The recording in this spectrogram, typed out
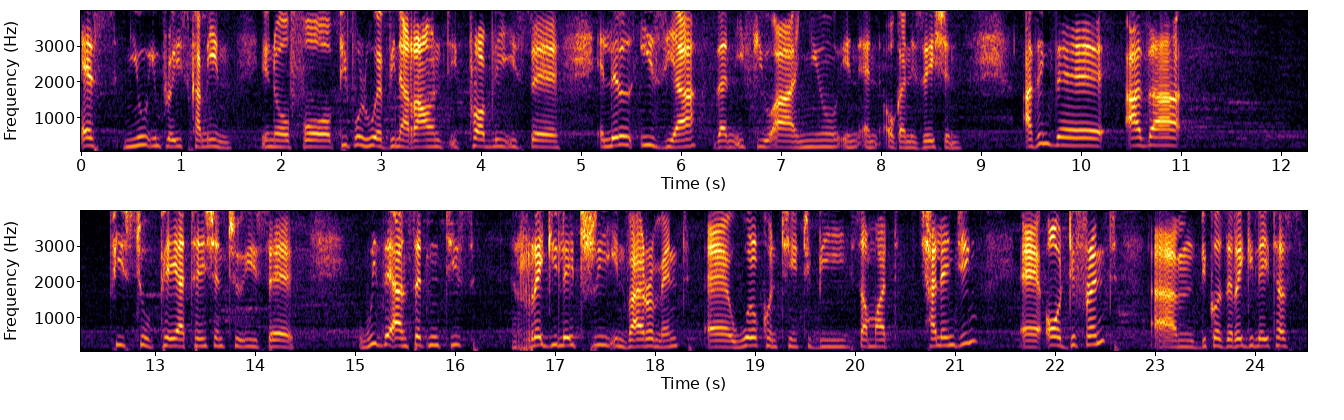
as new employees come in. You know, for people who have been around, it probably is a little easier than if you are new in an organization. I think the other piece to pay attention to is with the uncertainties, regulatory environment uh, will continue to be somewhat challenging uh, or different um, because the regulators uh,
